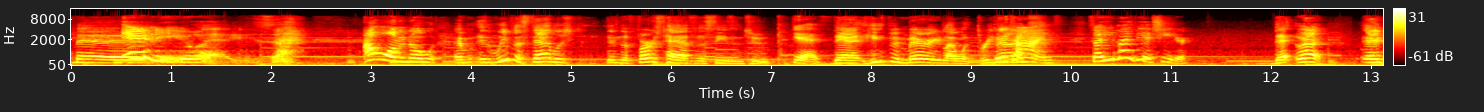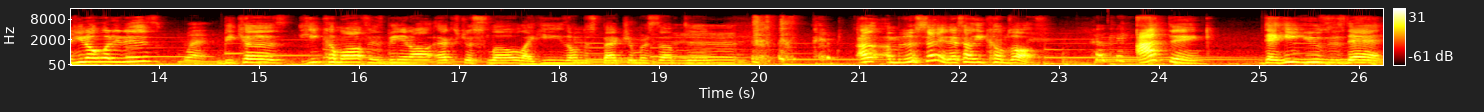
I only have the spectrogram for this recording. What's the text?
Man, Anyways, I want to know. And and we've established in the first half of season two yes, that he's been married like what three, three times. So he must be a cheater. That right, and you know what it is What? because he come off as being all extra slow, like he's on the spectrum or something. Mm, I, I'm just saying that's how he comes off. okay. I think that he uses that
